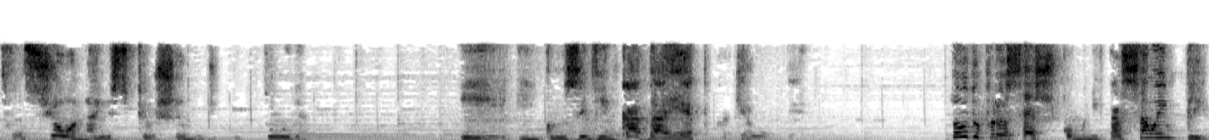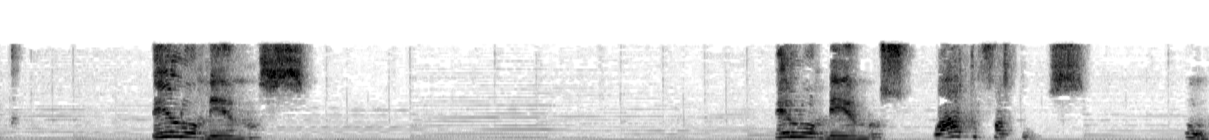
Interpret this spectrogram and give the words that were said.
funciona isso que eu chamo de cultura? E, inclusive, em cada época que ela opera. Todo o processo de comunicação implica, pelo menos, pelo menos quatro fatores. Um,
